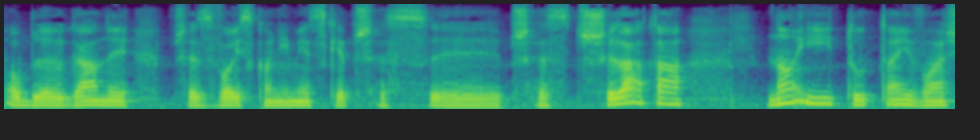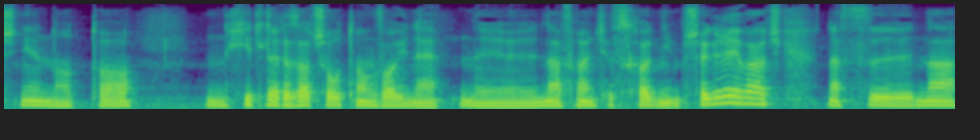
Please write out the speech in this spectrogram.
oblegany przez wojsko niemieckie przez, y, przez 3 lata. No i tutaj właśnie no to Hitler zaczął tą wojnę na froncie wschodnim przegrywać, na, na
